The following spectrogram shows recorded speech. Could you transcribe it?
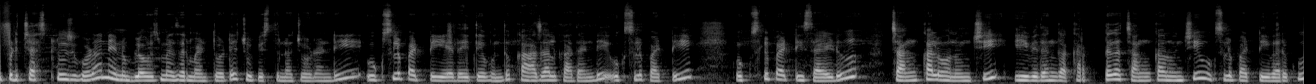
ఇప్పుడు చెస్ట్ లూజ్ కూడా నేను బ్లౌజ్ మెజర్మెంట్ తోటే చూపిస్తున్నా చూడండి. ఉక్సులు పట్టి ఏదైతే ఉందో కాజాలు కాదండి ఉక్సులు పట్టి ఉక్సులు పట్టి సైడు చంకలో నుంచి ఈ విధంగా కరెక్ట్గా చంక నుంచి ఉక్సులు పట్టి వరకు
